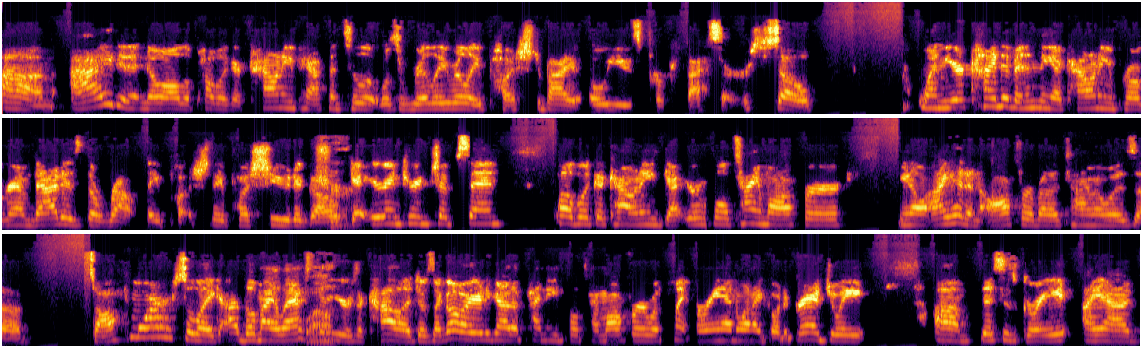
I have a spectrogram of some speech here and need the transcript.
um, I didn't know all the public accounting path until it was really, really pushed by OU's professors. So when you're kind of in the accounting program, that is the route they push. They push you to go sure. get your internships in public accounting, get your full time offer. You know, I had an offer by the time I was a sophomore. So like, though my last wow. three years of college, I was like, oh, I already got a pending full time offer with Plante Moran when I go to graduate. Um, this is great. I had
